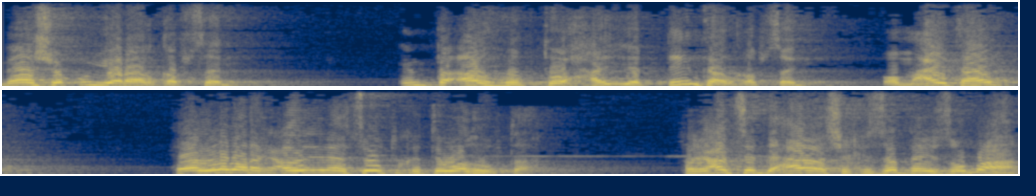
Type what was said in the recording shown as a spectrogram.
meesha u yaraad qabsani inta aad hubto yaqiintaad qabsani oo maxay tahay? Hee laba ragcadood inaad soo tukatay waad hubtaa ragcad saddexaadaad shakisan tahay soo maaha.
